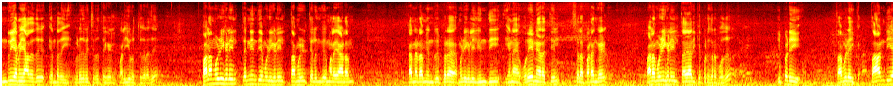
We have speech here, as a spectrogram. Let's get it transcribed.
இன்றியமையாதது என்பதை விடுதலை சிறுத்தைகள் வலியுறுத்துகிறது. பல மொழிகளில் தென்னிந்திய மொழிகளில் தமிழ் தெலுங்கு மலையாளம் கன்னடம் என்று பிற மொழிகளில் இந்தி என ஒரே நேரத்தில் சில படங்கள் பல மொழிகளில் தயாரிக்கப்படுகிற போது இப்படி தமிழை தாண்டிய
